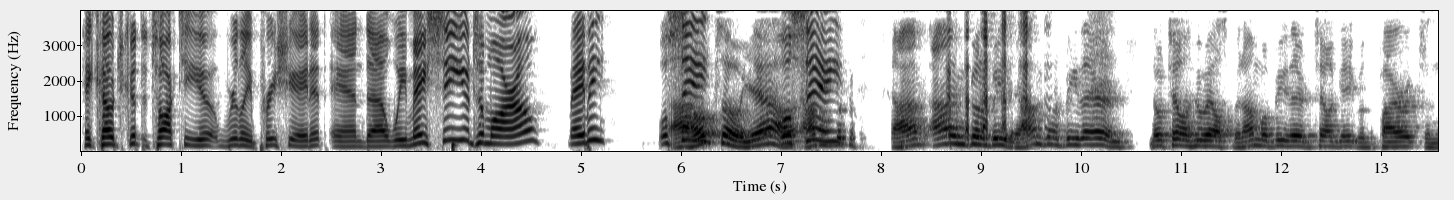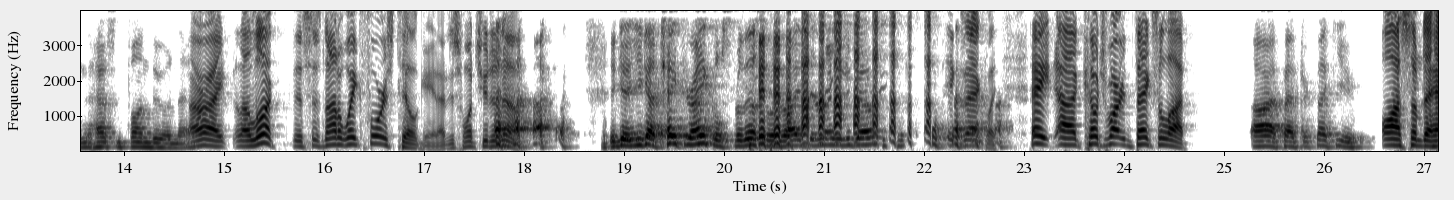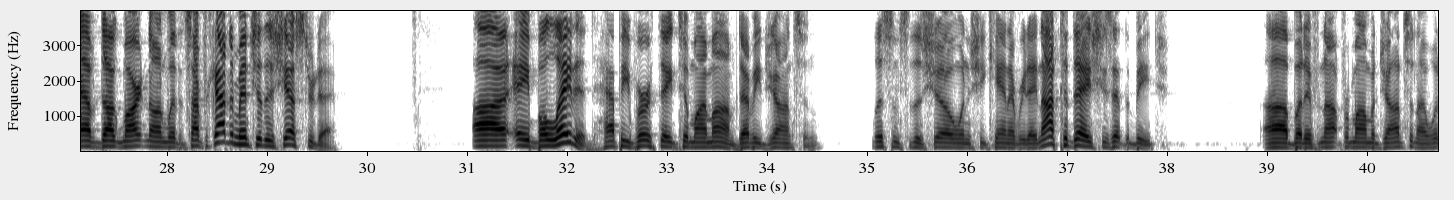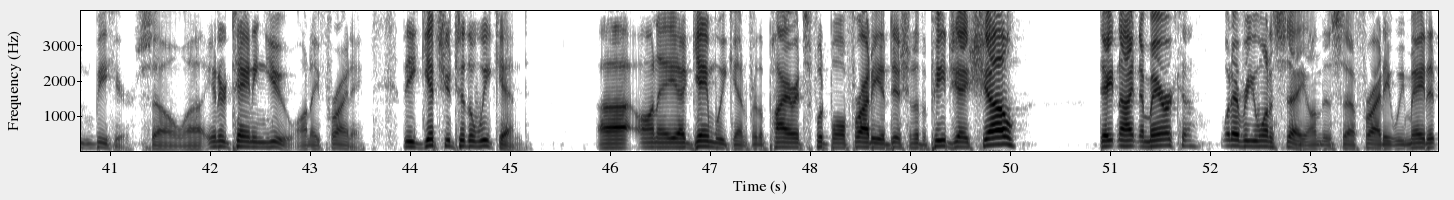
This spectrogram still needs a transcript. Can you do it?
Hey, Coach, good to talk to you. Really appreciate it, and uh, we may see you tomorrow, maybe. We'll see. I hope so. Yeah, we'll see. I'm, I'm going to be there. I'm going to be there, and no telling who else, but I'm going to be there to tailgate with the Pirates and have some fun doing that. All right. Now, look, this is not a Wake Forest tailgate. I just want you to know. you got you got to take your ankles for this one, right? Ready to go. exactly. Hey, uh, Coach Martin, thanks a lot. All right, Patrick. Thank you. Awesome to have Doug Martin on with us. I forgot to mention this yesterday. Uh, a belated happy birthday to my mom, Debbie Johnson listens to the show when she can every day. Not today; she's at the beach. Uh, but if not for Mama Johnson, I wouldn't be here. So uh, entertaining you on a Friday, the get you to the weekend uh, on a, a, game weekend for the Pirates Football Friday edition of the PJ Show. Date night in America, whatever you want to say on this uh, Friday, we made it.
